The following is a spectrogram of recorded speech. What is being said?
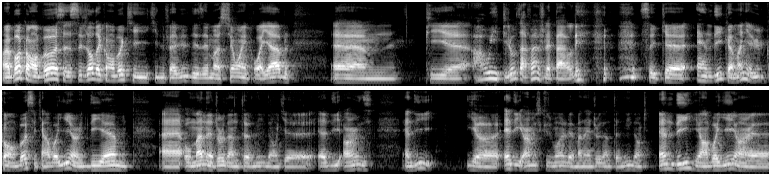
Un beau combat. C'est le genre de combat qui, qui nous fait vivre des émotions incroyables. Euh, puis, euh, ah oui, puis l'autre affaire, je l'ai parlé, c'est que Andy, comment il a eu le combat, c'est qu'il a envoyé un DM euh, au manager d'Anthony, donc euh, Eddie Earns. Andy, il y a Eddie Earns, excuse-moi, le manager d'Anthony. Donc Andy, il a envoyé un, euh,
